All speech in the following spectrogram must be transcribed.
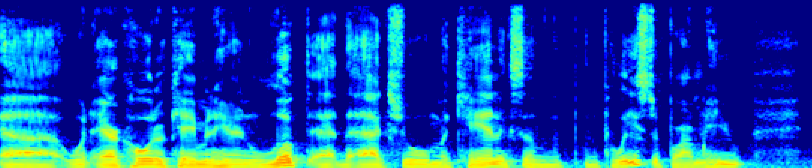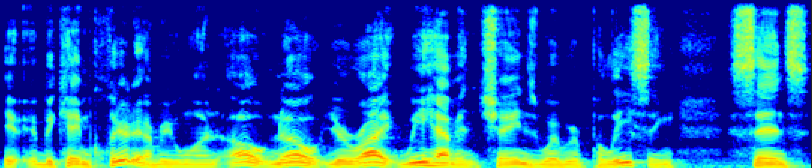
uh, when Eric Holder came in here and looked at the actual mechanics of the, the police department, he, it, it, became clear to everyone, oh no, you're right, we haven't changed the way we're policing since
